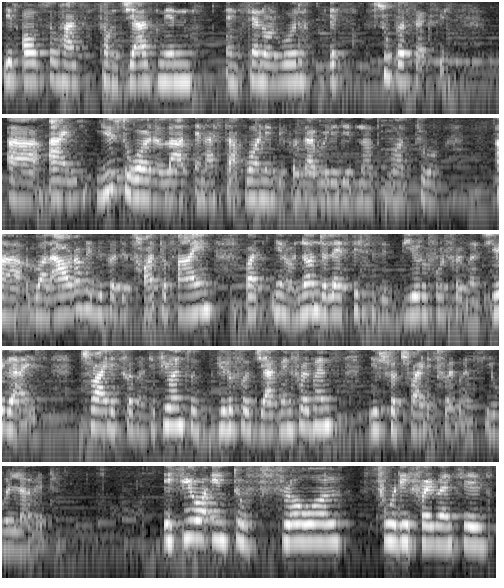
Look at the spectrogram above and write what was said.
It also has some jasmine and sandalwood it's super sexy. Uh, I used to wear it a lot and I stopped wearing it because I really did not want to uh, run out of it because it's hard to find. But you know nonetheless this is a beautiful fragrance. You guys try this fragrance. If you're into beautiful jasmine fragrance you should try this fragrance. You will love it. If you are into floral fruity fragrances.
